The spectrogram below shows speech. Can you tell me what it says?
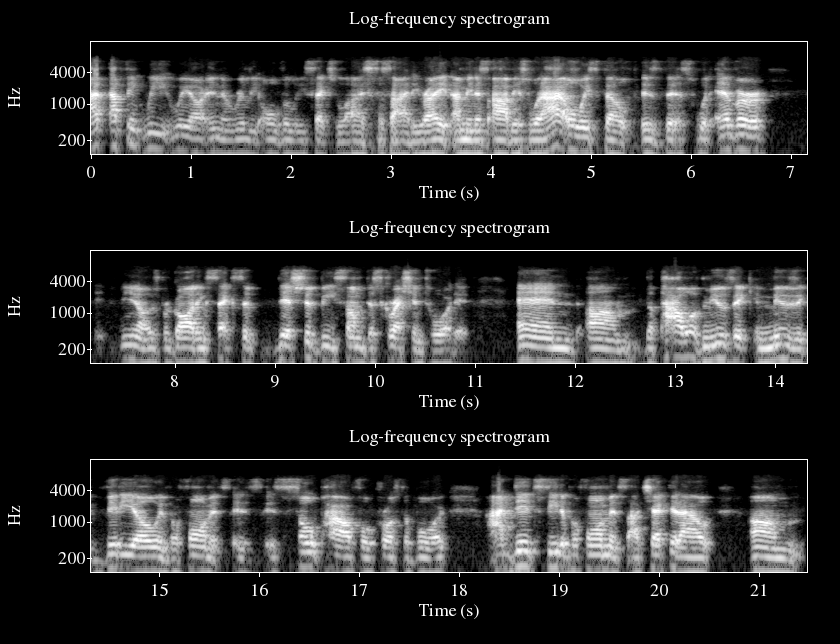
I, I, I think we we are in a really overly sexualized society, right? I mean, it's obvious. What I always felt is this: whatever you know regarding sex, there should be some discretion toward it. And um, the power of music and music video and performance is is so powerful across the board. I did see the performance. I checked it out. Um,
